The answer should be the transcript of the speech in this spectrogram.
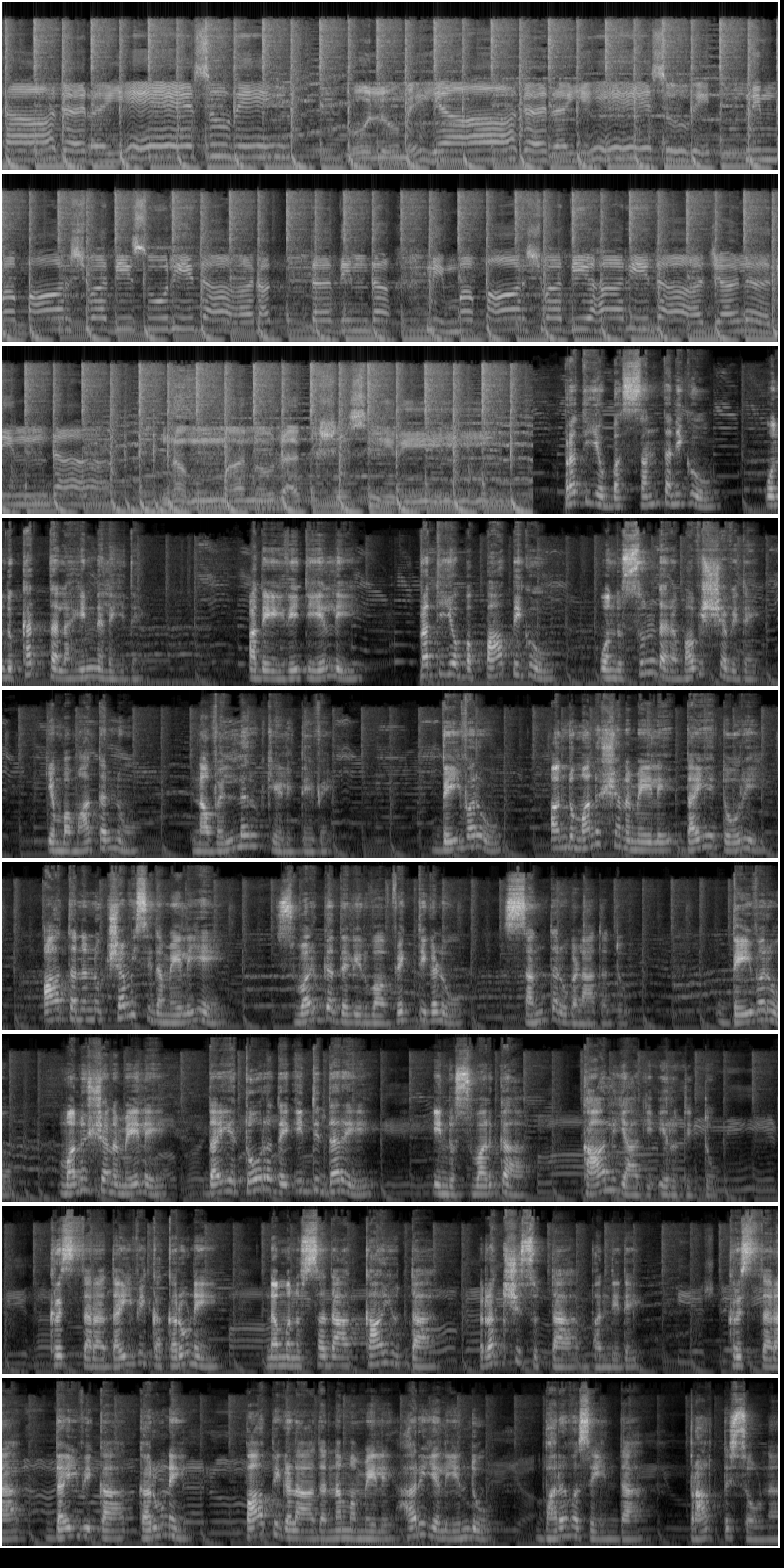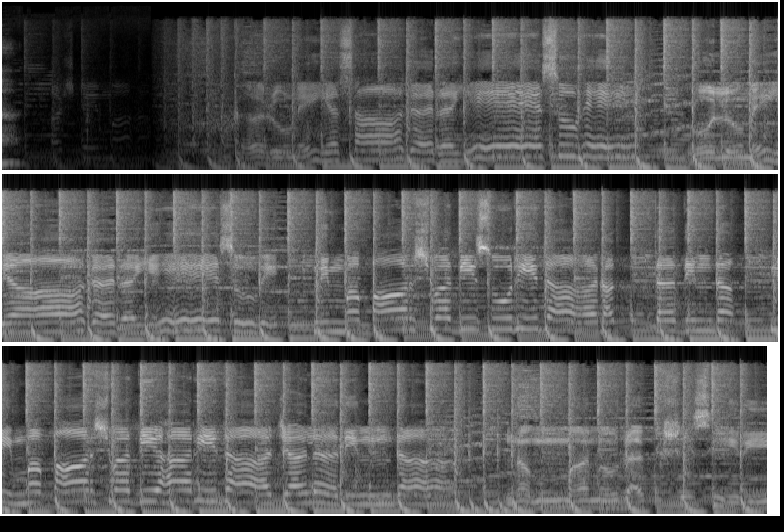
ಸಾಗರ ಯೇಸುವೆ ಒಲುಮೆಯಾಗರ ಯೇಸುವೆ ನಿಮ್ಮ ಪಾರ್ಶ್ವದಿ ಸುರಿದ ರಕ್ತದಿಂದ, ನಿಮ್ಮ ಪಾರ್ಶ್ವದಿ ಹರಿದ ಜಲದಿಂದ ನಮ್ಮನ್ನು ರಕ್ಷಿಸಿರಿ. ಪ್ರತಿಯೊಬ್ಬ ಸಂತನಿಗೂ ಒಂದು ಕತ್ತಲ ಹಿನ್ನೆಲೆ ಇದೆ. ಅದೇ ರೀತಿಯಲ್ಲಿ ಪ್ರತಿಯೊಬ್ಬ ಪಾಪಿಗೂ ಒಂದು ಸುಂದರ ಭವಿಷ್ಯವಿದೆ ಎಂಬ ಮಾತನ್ನು ನಾವೆಲ್ಲರೂ ಕೇಳಿದ್ದೇವೆ. ದೇವರು ಅಂದು ಮನುಷ್ಯನ ಮೇಲೆ ದಯೆ ತೋರಿ ಆತನನ್ನು ಕ್ಷಮಿಸಿದ ಮೇಲೆಯೇ ಸ್ವರ್ಗದಲ್ಲಿರುವ ವ್ಯಕ್ತಿಗಳು ಸಂತರುಗಳಾದದ್ದು. ದೇವರು ಮನುಷ್ಯನ ಮೇಲೆ ದಯೆ ತೋರದೆ ಇದ್ದಿದ್ದರೆ ಇಂದು ಸ್ವರ್ಗ ಖಾಲಿಯಾಗಿ ಇರುತ್ತಿತ್ತು. ಕ್ರಿಸ್ತರ ದೈವಿಕ ಕರುಣೆ ನಮ್ಮನ್ನು ಸದಾ ಕಾಯುತ್ತಾ ರಕ್ಷಿಸುತ್ತಾ ಬಂದಿದೆ. ಕ್ರಿಸ್ತರ ದೈವಿಕ ಕರುಣೆ ಪಾಪಿಗಳಾದ ನಮ್ಮ ಮೇಲೆ ಹರಿಯಲಿ ಎಂದು ಭರವಸೆಯಿಂದ ಪ್ರಾರ್ಥಿಸೋಣ. ಕರುಣೆಯ ಸಾಗರ ಯೇಸುವೆ ಒಲುಮೆಯಾಗರ ಯೇಸುವೆ ನಿಮ್ಮ ಪಾರ್ಶ್ವದಿ ಸುರಿದ ರಕ್ತದಿಂದ ಪಾರ್ಶ್ವದಿ ಹರಿದ ಜಲದಿಂದ ನಮ್ಮನು ರಕ್ಷಿಸಿರಿ.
